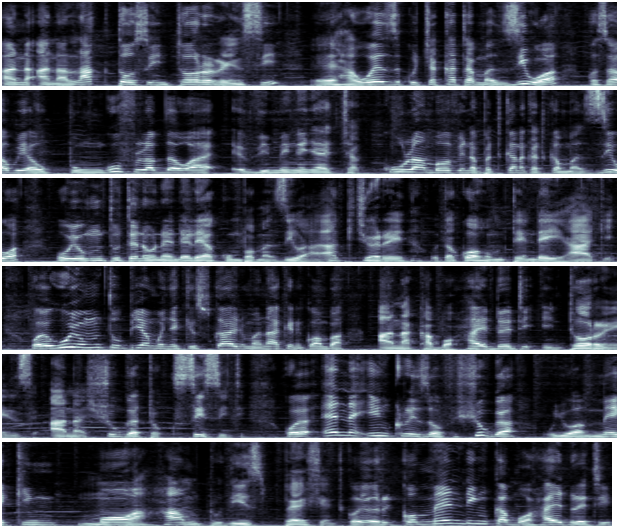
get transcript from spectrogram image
ana, ana lactose intolerance eh, hawezi kuchakata maziwa kwa sababu ya upungufu labda wa eh, vimeng'enya chakula ambavyo vinapatikana katika maziwa. Huyu mtu tena unaendelea kumpa maziwa, actually utakuwa humtendei haki. Kwa hiyo huyu mtu pia mwenye kisukari, maana ni kwamba ana carbohydrate intolerance, ana sugar toxicity. Kwa hiyo any increase of sugar you are making more harm to this patient. Kwa hiyo recommending carbohydrate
